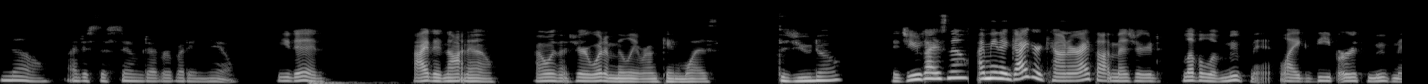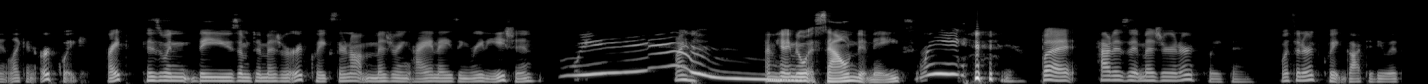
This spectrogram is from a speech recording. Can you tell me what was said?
No, I just assumed everybody knew. You did. I did not know. I wasn't sure what a millirunkin was. Did you know? Did you guys know? I mean, a Geiger counter I thought measured level of movement, like deep earth movement, like an earthquake, right? Because when they use them to measure earthquakes, they're not measuring ionizing radiation. I, I mean, I know what sound it makes. But how does it measure an earthquake then? What's an earthquake got to do with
